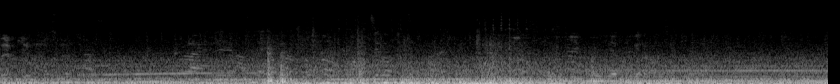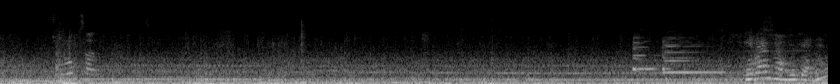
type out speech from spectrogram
왜 이렇게 옆모습을 찍었어 몰라 애들한테 막 찍어주고 이쁘- 예쁘게 나왔지 졸업사진 예쁘지? 정류장은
